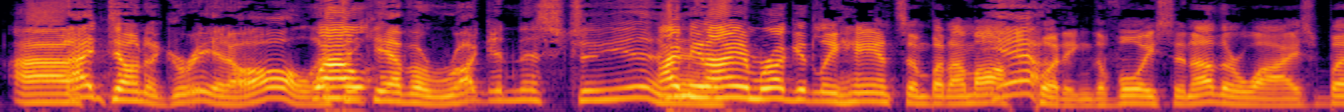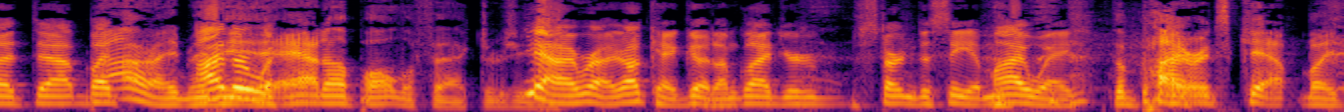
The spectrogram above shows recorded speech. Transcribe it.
Uh, I don't agree at all. I well- think you have a ruggedness to you. I mean, uh, I am ruggedly handsome, but I'm off-putting, the voice and otherwise. But uh, but all right. Either you way, add up all the factors. yeah, right. Okay, good. I'm glad you're starting to see it my way. the pirate's cap might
